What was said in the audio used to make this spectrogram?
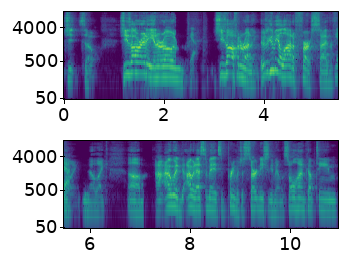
She, so she's already in her own. Yeah. She's off and running. There's going to be a lot of firsts. I have a feeling. Yeah. You know, like um, I, I would I would estimate it's pretty much a certainty she's going to be on the Solheim Cup team.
